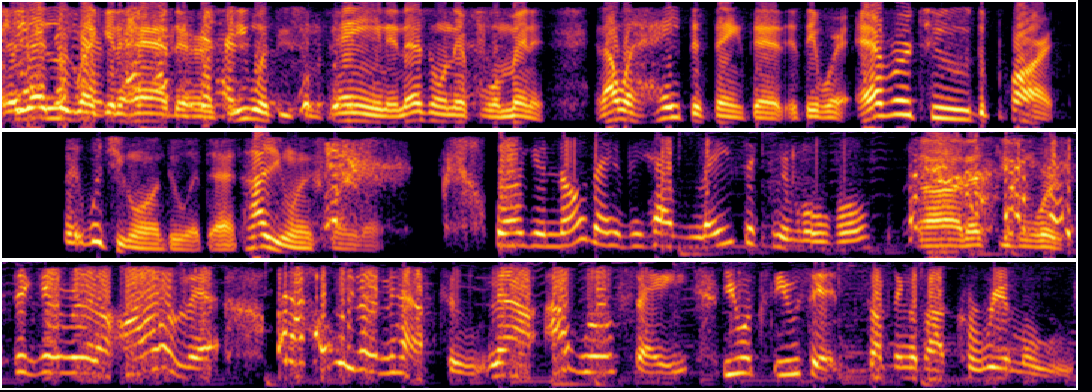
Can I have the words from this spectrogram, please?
It, looked like it had to hurt. So he went through some pain, and that's on there for a minute. And I would hate to think that if they were ever to depart, what what you gonna do with that? How you gonna explain that? Well, you know they we have LASIK removal. Ah, that's even worse. to get rid of all of that. But I hope he doesn't have to. Now, I will say you you said something about career moves,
